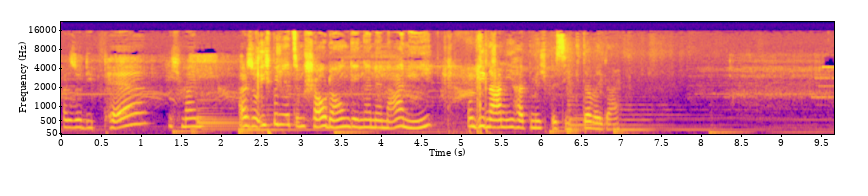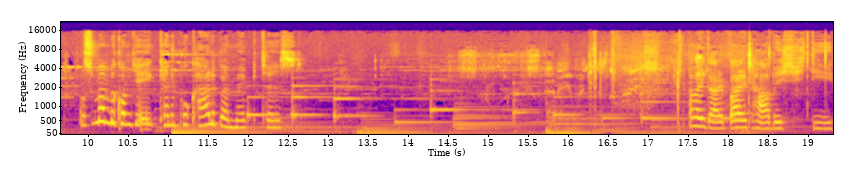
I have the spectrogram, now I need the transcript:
Also die Pair, ich meine, also ich bin jetzt im Showdown gegen eine Nani und die Nani hat mich besiegt, aber egal. Also man bekommt ja eh keine Pokale beim Map-Test. Aber egal, bald habe ich die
